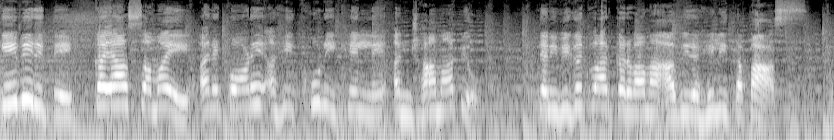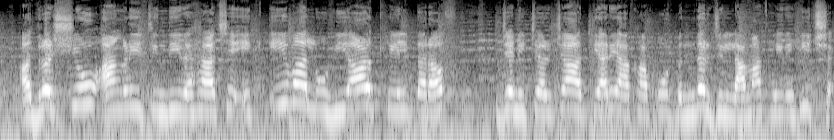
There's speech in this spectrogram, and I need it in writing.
કેવી રીતે, કયા સમયે અને કોણે અહીં ખૂની ખેલને અંજામ આપ્યો? તેની વિગતવાર કરવામાં આવી રહેલી તપાસ. આ દ્રશ્યો આંગળી ચીંધી રહ્યા છે એક એવા લોહિયાળ ખેલ તરફ જેની ચર્ચા અત્યારે આખા પોરબંદર જિલ્લામાં થઈ રહી છે.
